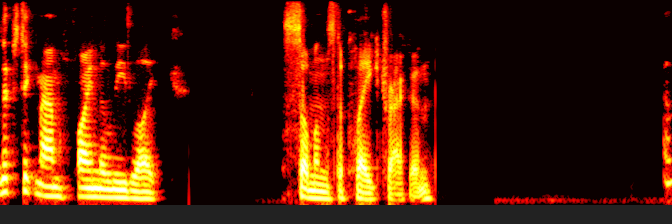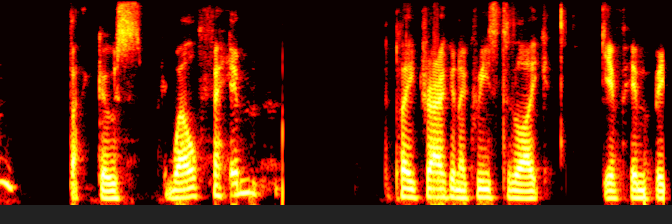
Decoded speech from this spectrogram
lipstick man finally like summons the plague dragon, and that goes well for him. The plague dragon agrees to like give him a big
